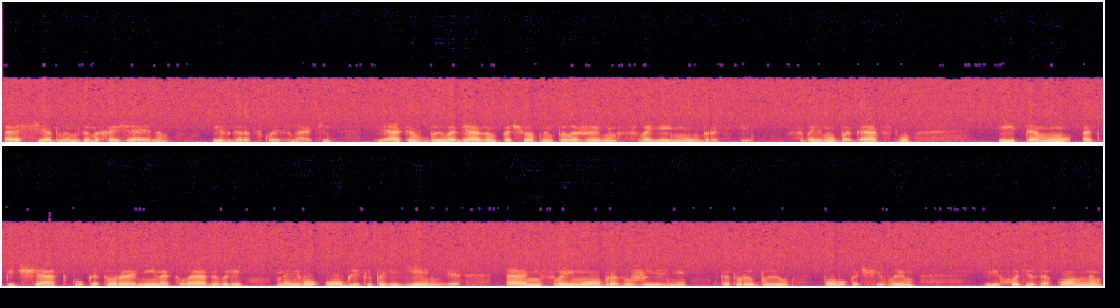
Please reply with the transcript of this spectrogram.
оседлым домохозяином из городской знати, Яков был обязан почетным положением своей мудрости, своему богатству и тому отпечатку, который они накладывали на его облик и поведение, а не своему образу жизни, который был полукочевым и хоть и законным,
